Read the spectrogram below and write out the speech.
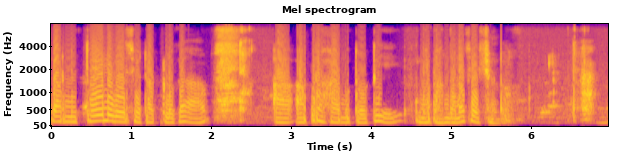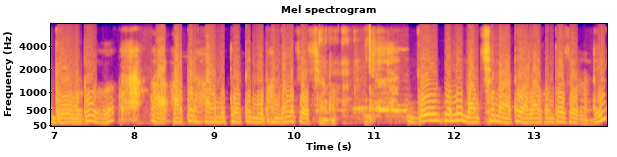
వారిని తోలు వేసేటట్లుగా ఆ అబ్రహాము తోటి నిబంధన చేశాడు. దేవుడు ఆ అబ్రహాము తోటి నిబంధన చేశాడు. దేవుని మంచి మాట ఎలాగుందో చూడండి.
